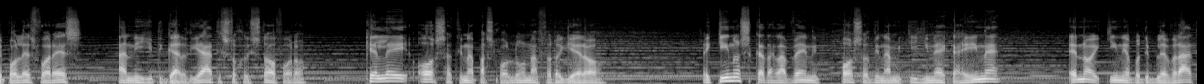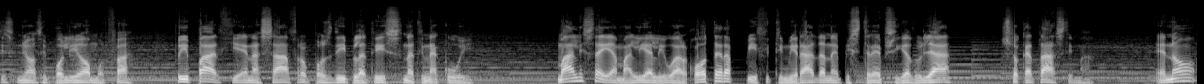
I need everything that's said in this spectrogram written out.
και πολλές φορές ανοίγει την καρδιά της στο Χριστόφορο και λέει όσα την απασχολούν αυτόν τον καιρό. Εκείνος καταλαβαίνει πόσο δυναμική γυναίκα είναι, ενώ εκείνη από την πλευρά της νιώθει πολύ όμορφα που υπάρχει ένας άνθρωπος δίπλα της να την ακούει. Μάλιστα η Αμαλία λίγο αργότερα πείθει τη Μιράντα να επιστρέψει για δουλειά στο κατάστημα, ενώ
